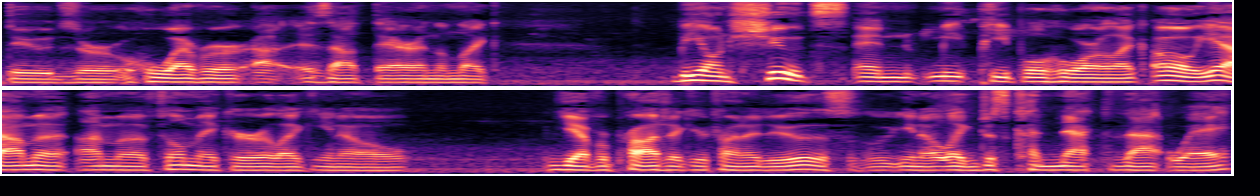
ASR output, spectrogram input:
dudes or whoever uh, is out there and then like be on shoots and meet people who are like oh yeah i'm a i'm a filmmaker like you know you have a project you're trying to do this you know like just connect that way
